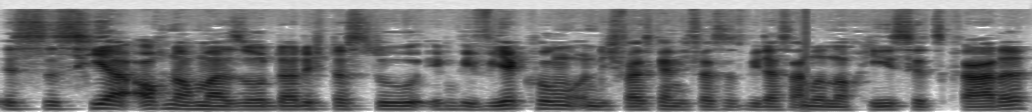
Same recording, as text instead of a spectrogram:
ist es hier auch nochmal so, dadurch, dass du irgendwie Wirkung und ich weiß gar nicht, was wie das andere noch hieß jetzt gerade,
